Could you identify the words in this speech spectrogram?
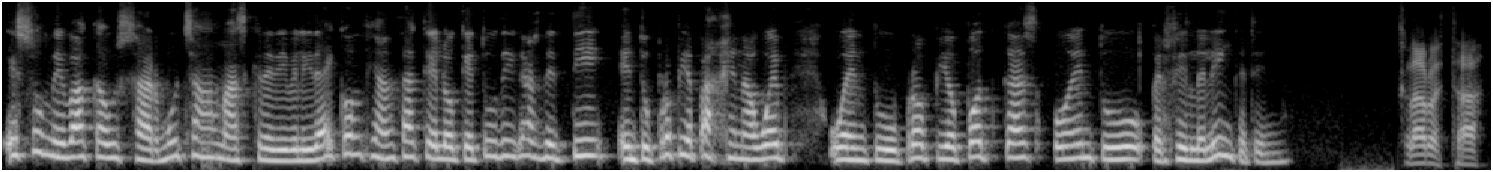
Eso me va a causar mucha más credibilidad y confianza que lo que tú digas de ti en tu propia página web o en tu propio podcast o en tu perfil de LinkedIn. Claro está.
